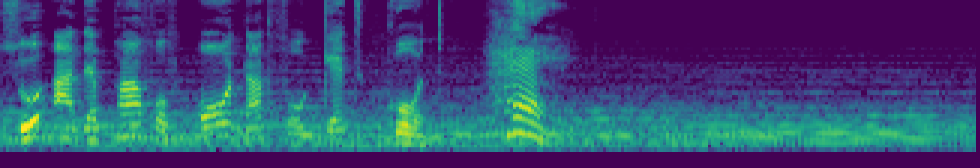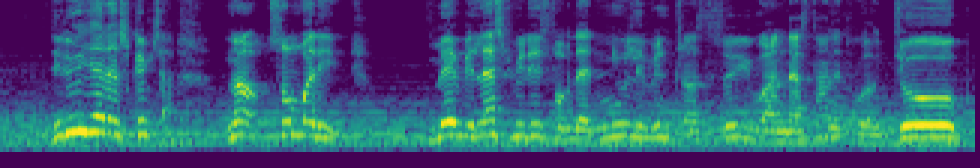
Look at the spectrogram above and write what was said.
So are the path of all that forget God. Hey! Did you hear the scripture? Now, somebody, maybe let's read it from the New Living Translation so you understand it well. Job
